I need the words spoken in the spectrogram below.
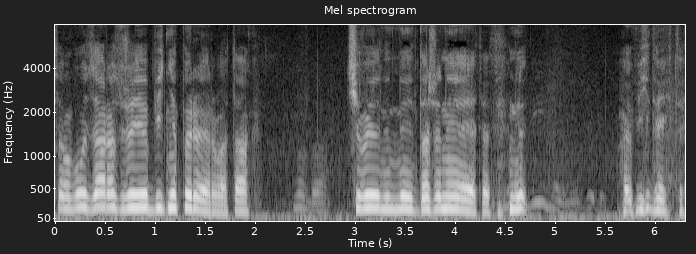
Це, мабуть, зараз вже і обідня перерва, так? Ну да. Чи ви не, не, навіть не, этот, не обідаєте?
